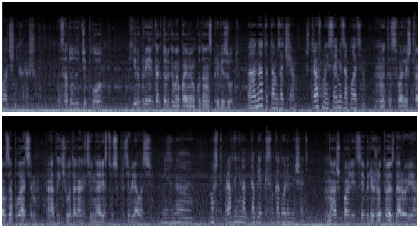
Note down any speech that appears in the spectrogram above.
Очень хорошо. Зато тут тепло. Кира приедет, как только мы поймем, куда нас привезут. А она-то там зачем? Штраф мы и сами заплатим. Мы-то с Валей штраф заплатим. А ты чего так активно аресту сопротивлялась? Не знаю. Может, и правда не надо таблетки с алкоголем мешать? Наша полиция бережет твое здоровье.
